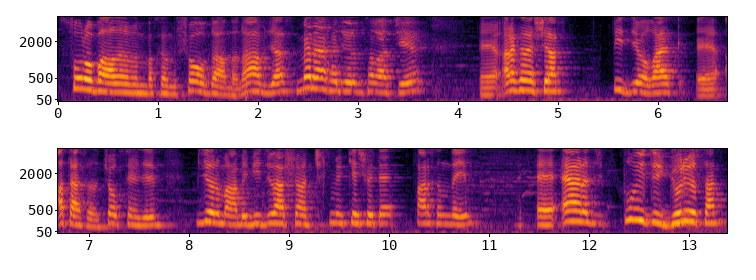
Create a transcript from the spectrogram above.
Solo bağlanalım bakalım Showdown'da ne yapacağız. Merak ediyorum savaşçıyı. Ee, arkadaşlar video like e, atarsanız çok sevinirim. Biliyorum abi videolar şu an çıkmıyor keşfete farkındayım. Ee, eğer bu videoyu görüyorsan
